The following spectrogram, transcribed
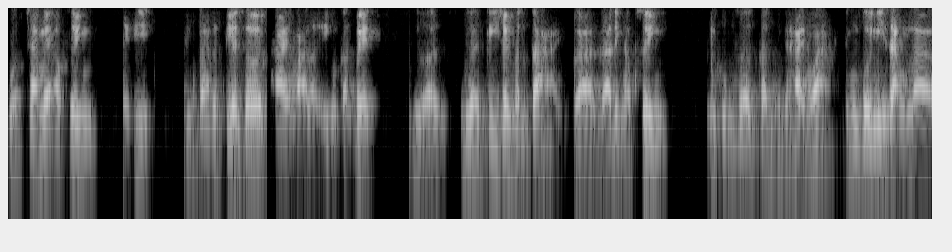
của cha mẹ học sinh thì chúng ta phải tiến tới hài hòa lợi ích của các bên giữa người kinh doanh vận tải và gia đình học sinh thì cũng cần phải hài hòa. Nhưng tôi nghĩ rằng là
